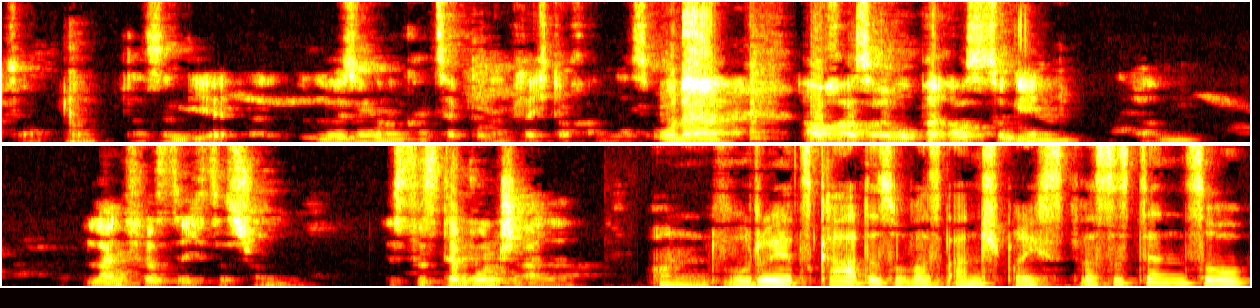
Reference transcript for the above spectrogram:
So, das sind die Lösungen und Konzepte dann vielleicht doch anders. Oder auch aus Europa rauszugehen. Ähm, langfristig ist das schon, ist das der Wunsch aller. Und wo du jetzt gerade sowas ansprichst, was ist denn so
